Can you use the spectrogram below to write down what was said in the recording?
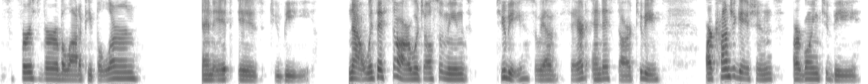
It's the first verb a lot of people learn, and it is to be. Now, with estar, which also means to be, so we have ser and estar to be, our conjugations are going to be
